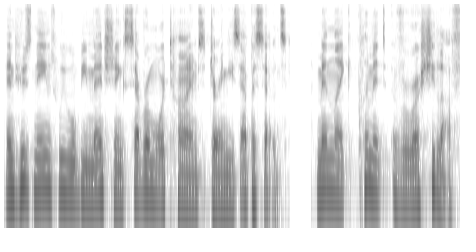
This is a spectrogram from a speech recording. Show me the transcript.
and whose names we will be mentioning several more times during these episodes. Men like Clement Voroshilov,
